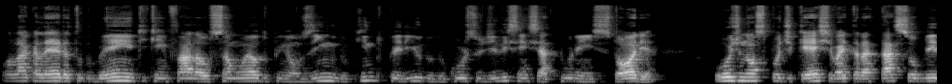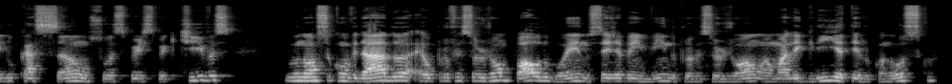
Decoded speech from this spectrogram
Olá galera, tudo bem? Aqui quem fala é o Samuel do Pinhãozinho, do quinto período do curso de licenciatura em História. Hoje nosso podcast vai tratar sobre educação, suas perspectivas. O nosso convidado é o professor João Paulo Bueno. Seja bem-vindo, professor João. É uma alegria tê-lo conosco.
